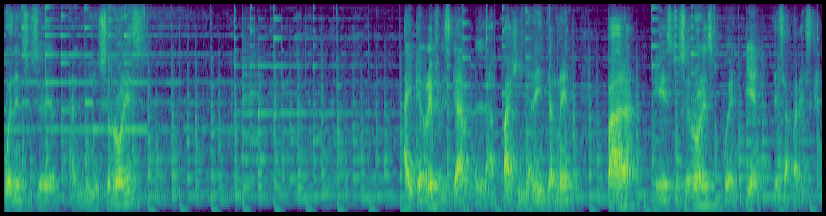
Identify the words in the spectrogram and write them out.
Pueden suceder algunos errores, hay que refrescar la página de internet para que estos errores pues, bien desaparezcan.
